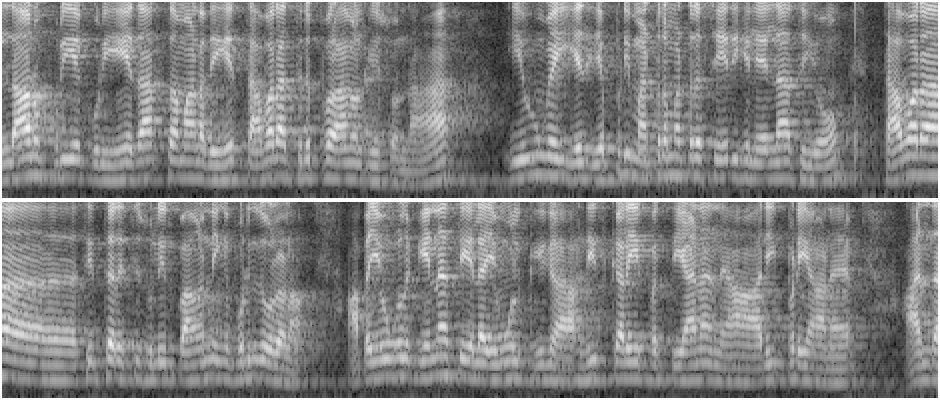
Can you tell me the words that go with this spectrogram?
எல்லாரும் புரியக்கூடிய யதார்த்தமானதையே தவறாக திருப்புறாங்க அப்படின்னு சொன்னால் இவங்க எது எப்படி மற்ற மற்ற செய்திகள் எல்லாத்தையும் தவறாக சித்தரித்து சொல்லியிருப்பாங்கன்னு நீங்கள் புரிந்து கொள்ளலாம். அப்போ இவங்களுக்கு என்ன செய்யலை? இவங்களுக்கு ஹதீஸ் கலை பற்றியான அடிப்படையான அந்த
